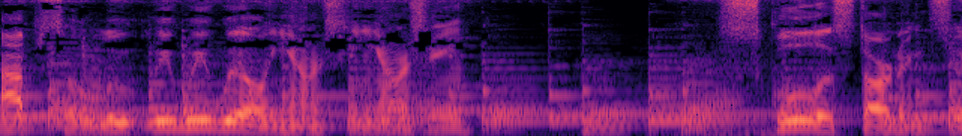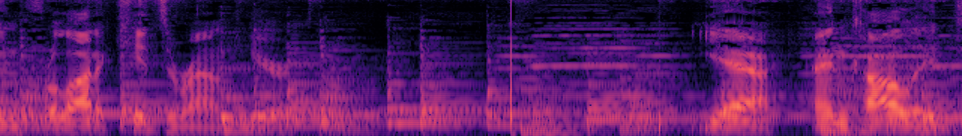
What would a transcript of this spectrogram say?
Absolutely, we will, Yoshi Yoshi. School is starting soon for a lot of kids around here. Yeah, and college.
